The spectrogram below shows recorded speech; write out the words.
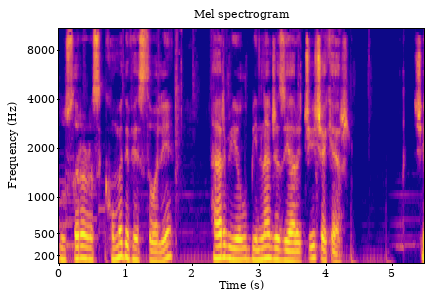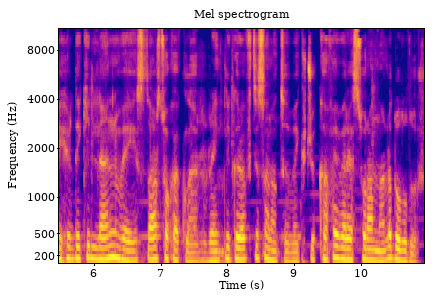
Uluslararası Komedi Festivali her bir yıl binlerce ziyaretçiyi çeker. Şehirdeki laneways, dar sokaklar, renkli grafiti sanatı ve küçük kafe ve restoranlarla doludur.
